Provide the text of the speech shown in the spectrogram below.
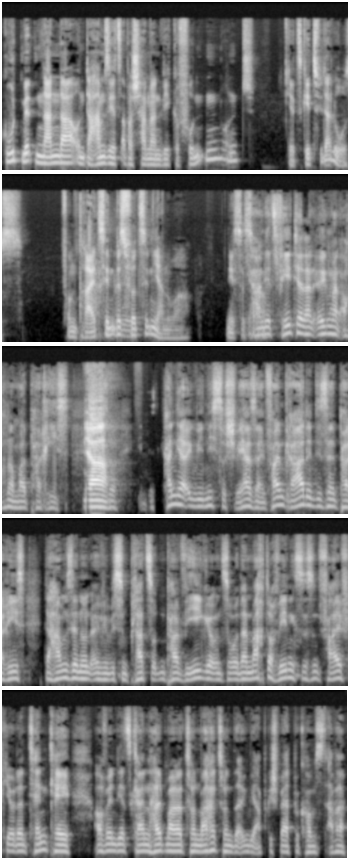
gut miteinander. Und da haben sie jetzt aber scheinbar einen Weg gefunden. Und jetzt geht's wieder los. Vom 13. bis cool. 14. Januar nächstes Ja, Jahr. und jetzt fehlt ja dann irgendwann auch noch mal Paris. ja. Also, das kann ja irgendwie nicht so schwer sein. Vor allem gerade in Disneyland Paris, da haben sie nun irgendwie ein bisschen Platz und ein paar Wege und so. Und dann mach doch wenigstens ein 5K oder ein 10K, auch wenn du jetzt keinen Halbmarathon, Marathon da irgendwie abgesperrt bekommst. Aber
